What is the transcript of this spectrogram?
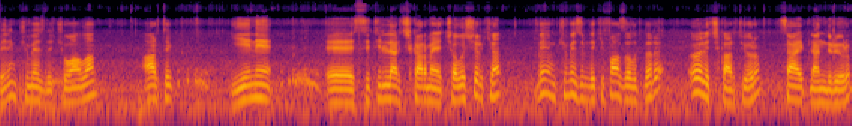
benim kümezde çoğalan artık yeni e, stiller çıkarmaya çalışırken benim kümezimdeki fazlalıkları öyle çıkartıyorum, sahiplendiriyorum.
